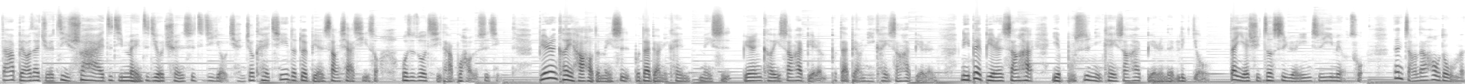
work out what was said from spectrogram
大家不要再觉得自己帅、自己美、自己有权势、自己有钱，就可以轻易的对别人上下其手，或是做其他不好的事情。别人可以好好的没事，不代表你可以没事；别人可以伤害别人，不代表你可以伤害别人。你被别人伤害，也不是你可以伤害别人的理由。但也许这是原因之一，没有错。但长大后的我们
